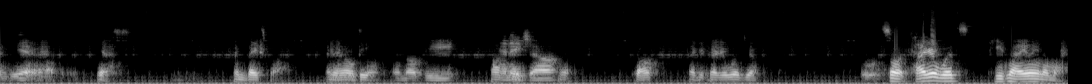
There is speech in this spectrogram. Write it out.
and the NBA are happening. yes. And baseball. And MLB. MLB, Hockey, NHL. golf, like Tiger Woods, yeah. So Tiger Woods, he's not alien no more.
